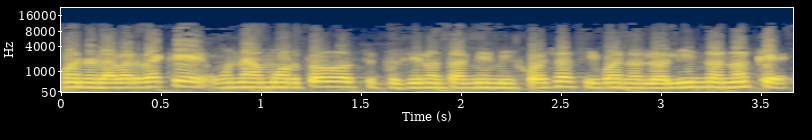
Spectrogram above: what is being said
bueno, la verdad que un amor todo, se pusieron también mis joyas y bueno, lo lindo no es que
